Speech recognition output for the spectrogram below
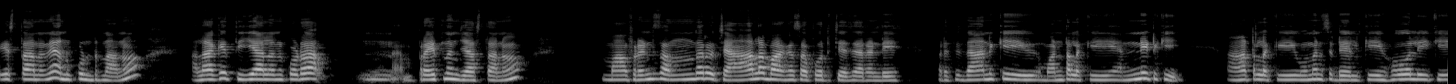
తీస్తానని అనుకుంటున్నాను. అలాగే తీయాలని కూడా ప్రయత్నం చేస్తాను. మా ఫ్రెండ్స్ అందరూ చాలా బాగా సపోర్ట్ చేశారండి. ప్రతిదానికి వంటలకి, అన్నిటికీ ఆటలకి, ఉమెన్స్ డేలకి, హోలీకి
